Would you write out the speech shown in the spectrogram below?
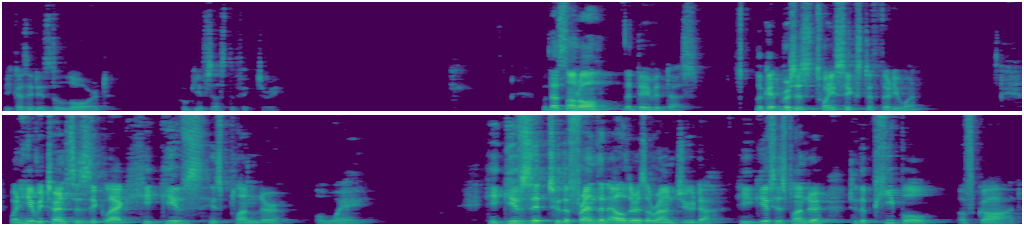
because it is the Lord who gives us the victory. But that's not all that David does. Look at verses 26 to 31. When he returns to Ziklag, he gives his plunder away. He gives it to the friends and elders around Judah. He gives his plunder to the people of God.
